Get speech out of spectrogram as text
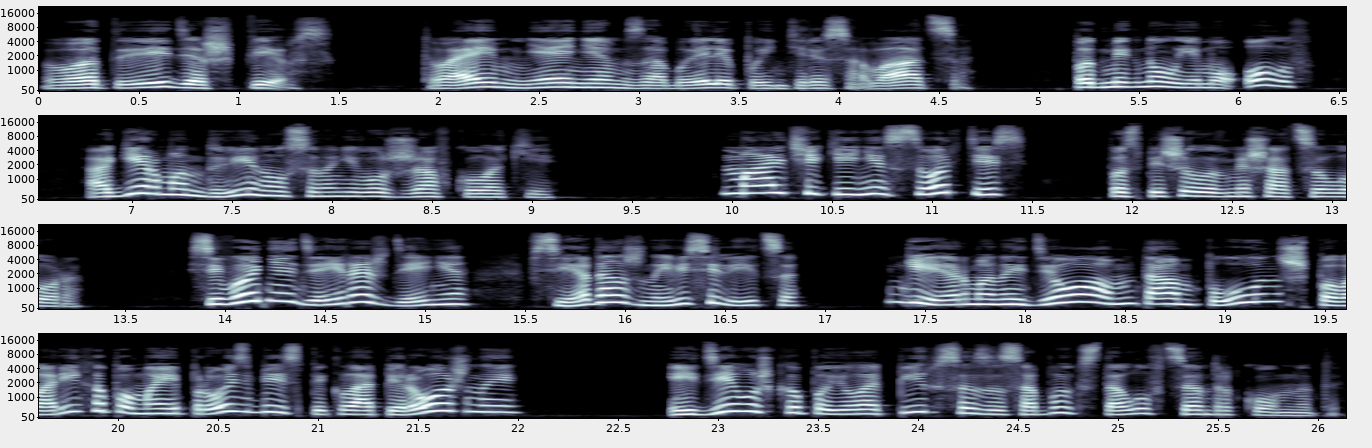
«Вот видишь, Пирс, твоим мнением забыли поинтересоваться», — подмигнул ему Олаф, а Герман двинулся на него, сжав кулаки. «Мальчики, не ссорьтесь», — поспешила вмешаться Лора. «Сегодня день рождения, все должны веселиться. Герман, идем, там пунш, повариха по моей просьбе испекла пирожные». И девушка повела Пирса за собой к столу в центр комнаты.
